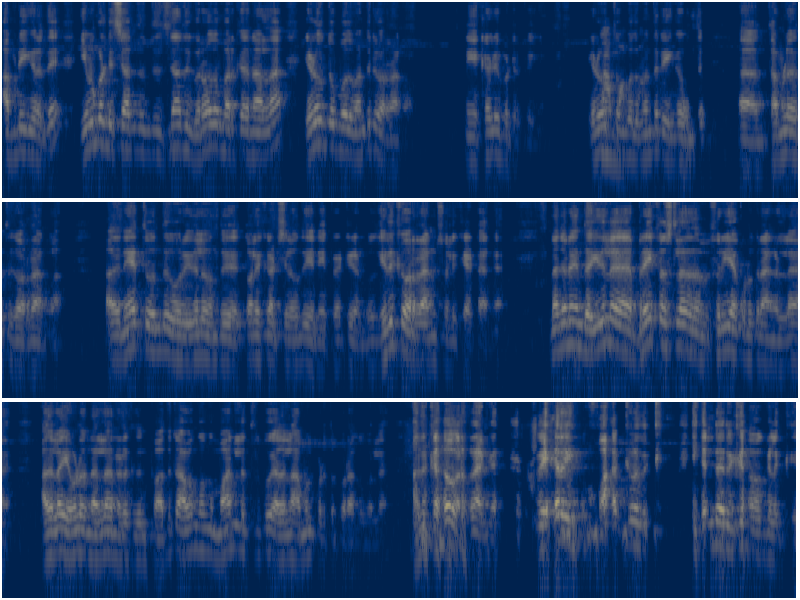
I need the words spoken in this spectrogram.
அப்படிங்கிறது இவங்களுடைய சித்தாந்தத்துக்கு விரோதமாக இருக்கிறதுனால தான் எழுபத்தொம்போது மந்திரி வர்றாங்க. நீங்கள் கேள்விப்பட்டிருப்பீங்க. எழுபத்தொன்பது மந்திரி இங்க வந்து தமிழகத்துக்கு வர்றாங்களாம் அது நேத்து வந்து ஒரு இதுல வந்து தொலைக்காட்சியில வந்து என்னை பேட்டி அனுப்பும் எதுக்கு வர்றாங்கன்னு சொல்லி கேட்டாங்க. நான் சொன்னேன் இந்த இதுல பிரேக்ஃபாஸ்ட்ல ஃப்ரீயா கொடுக்குறாங்கல்ல அதெல்லாம் எவ்வளவு நல்லா நடக்குதுன்னு பார்த்துட்டு அவங்கவுங்க மாநிலத்துல போய் அதெல்லாம் அமல்படுத்த போறாங்க போல. அதுக்காக வர்றாங்க. வேற பாக்குறதுக்கு என்ன இருக்கு அவங்களுக்கு?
